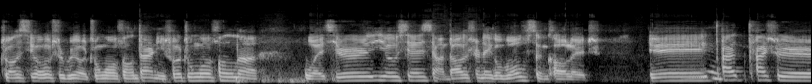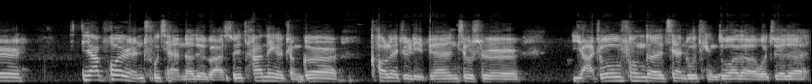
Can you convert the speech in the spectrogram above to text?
装修是不是有中国风？但是你说中国风呢，我其实优先想到的是那个 Wolfson College，因为它它是新加坡人出钱的，对吧？所以它那个整个 college 里边就是。亚洲风的建筑挺多的，我觉得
